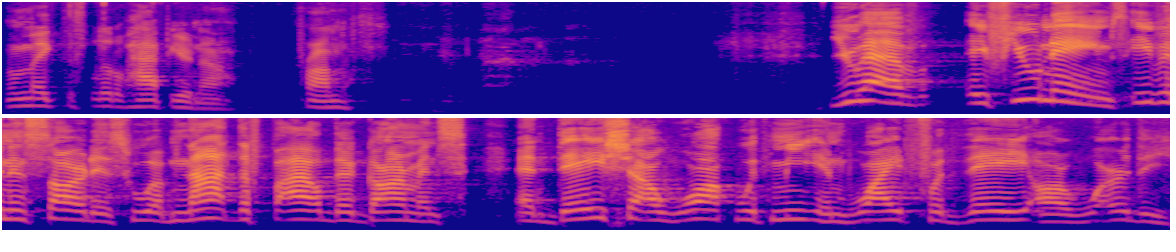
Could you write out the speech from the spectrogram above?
To make this a little happier now, promise. You have a few names, even in Sardis, who have not defiled their garments, and they shall walk with me in white, for they are worthy.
